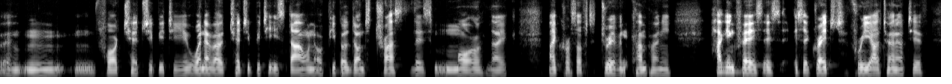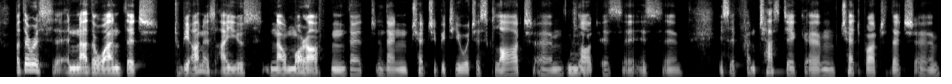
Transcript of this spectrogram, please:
um, for ChatGPT. Whenever ChatGPT is down or people don't trust this more like Microsoft-driven company, Hugging Face is is a great free alternative. But there is another one that to be honest, I use now more often that than ChatGPT, which is Claude. Um, mm. Claude is is uh, is a fantastic um, chatbot that um,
